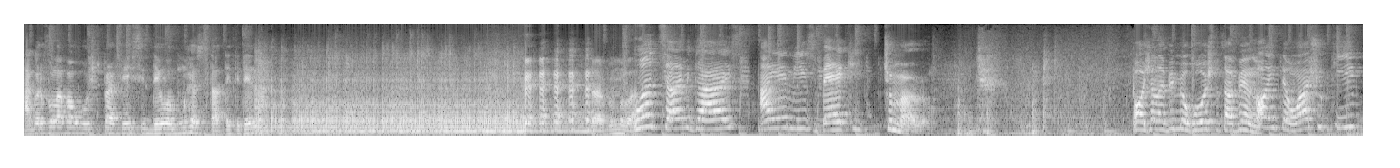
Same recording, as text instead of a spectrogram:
Agora eu vou lavar o rosto pra ver se deu algum resultado, tá entendendo? tá, vamos lá. One time, guys. I am is back tomorrow. Ó, já lavei meu rosto, tá vendo? Ó, então, acho que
